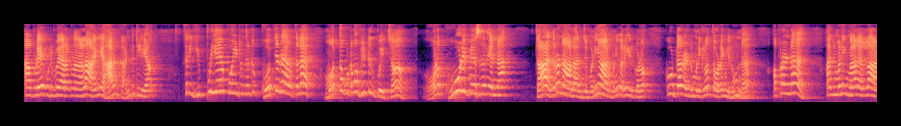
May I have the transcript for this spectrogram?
அப்படியே கூட்டி போய் இறக்குனதுனால ஆகி யாரும் கண்டுக்கலையா? சரி இப்படியே போயிட்டு இருந்திருக்கு. கொஞ்ச நேரத்தில் மொத்த கூட்டமும் வீட்டுக்கு போயிடுச்சான் உனக்கு கூலி பேசுனது என்ன? சாயந்தரம் நாலு அஞ்சு மணி ஆறு மணி வரை இருக்கணும். கூட்டம் ரெண்டு மணிக்கெலாம் தொடங்கிரும்னு. அப்புறம் என்ன? அஞ்சு மணிக்கு மேலே எல்லாம்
